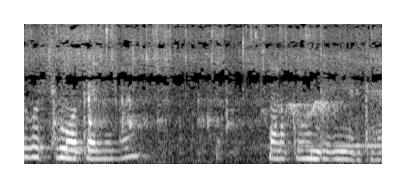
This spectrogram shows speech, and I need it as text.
ഇത് കുറച്ച് മൂത്ത് കഴിയുമ്പോൾ ഉണക്ക മുന്തിരി എടുക്കുക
